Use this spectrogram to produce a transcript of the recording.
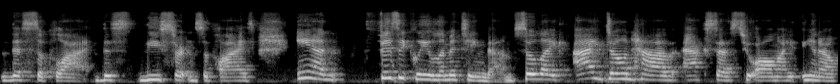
this supply, this these certain supplies. And physically limiting them. So like I don't have access to all my, you know,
